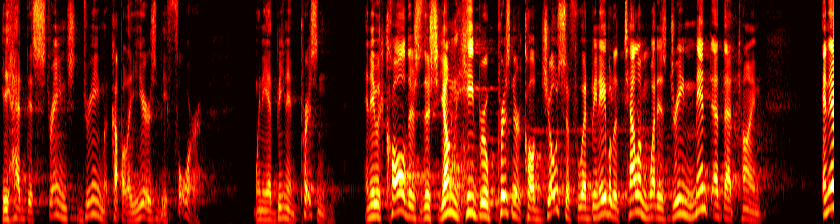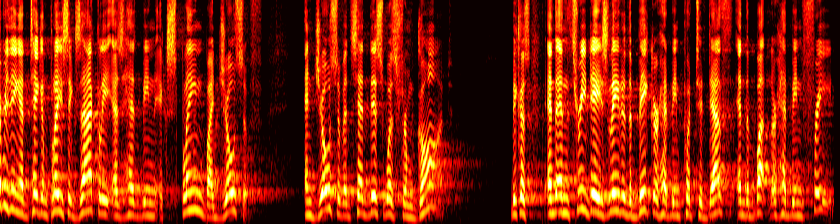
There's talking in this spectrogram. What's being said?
he had this strange dream a couple of years before when he had been in prison and he recalled there's this young Hebrew prisoner called Joseph who had been able to tell him what his dream meant at that time. And everything had taken place exactly as had been explained by Joseph. And Joseph had said this was from God. Because, and then three days later, the baker had been put to death and the butler had been freed.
